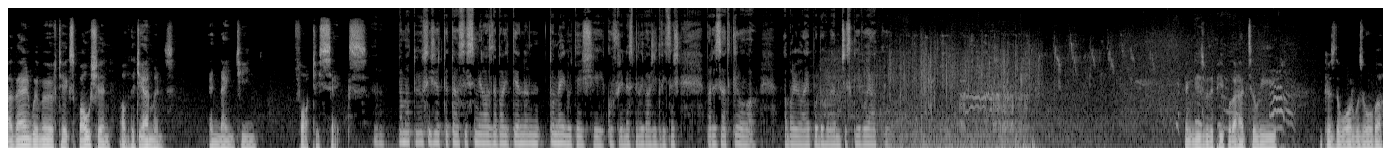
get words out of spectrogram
And then we moved to expulsion of the Germans in 1946. Pamatuju si, že teta si směla zabalit jen to nejnutnější. Kufry nesměly vážit víc než 50 kilo a- a balila je pod dohledem českých vojáků. I think these were the people that had to leave because the war was over.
